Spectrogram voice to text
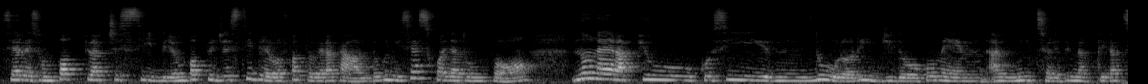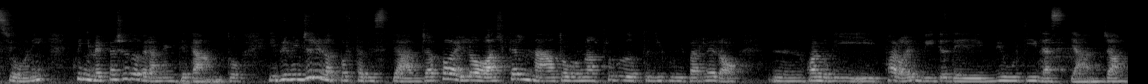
si è reso un po' più accessibile, un po' più gestibile col fatto che era caldo, quindi si è squagliato un po', non era più così mh, duro, rigido come all'inizio alle prime applicazioni, quindi mi è piaciuto veramente tanto. I primi giorni l'ho portato in spiaggia, poi l'ho alternato con un altro prodotto di cui vi parlerò mh, quando vi farò il video dei beauty da spiaggia.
